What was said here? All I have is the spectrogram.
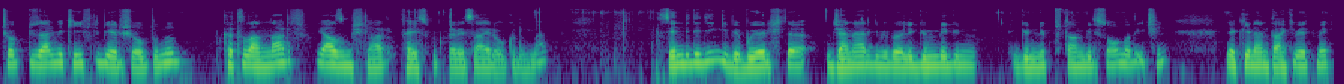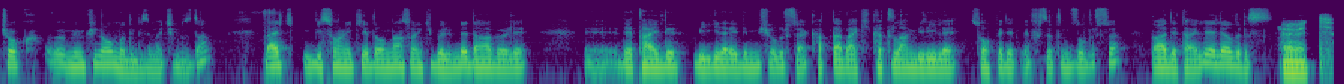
Çok güzel ve keyifli bir yarış olduğunu katılanlar yazmışlar. Facebook'ta vesaire okudum ben. Senin de dediğin gibi bu yarışta Caner gibi böyle gün be gün günlük tutan birisi olmadığı için yakinen takip etmek çok e, mümkün olmadı bizim açımızdan. Belki bir sonraki ya da ondan sonraki bölümde daha böyle e, detaylı bilgiler edinmiş olursak hatta belki katılan biriyle sohbet etme fırsatımız olursa daha detaylı ele alırız. Evet.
